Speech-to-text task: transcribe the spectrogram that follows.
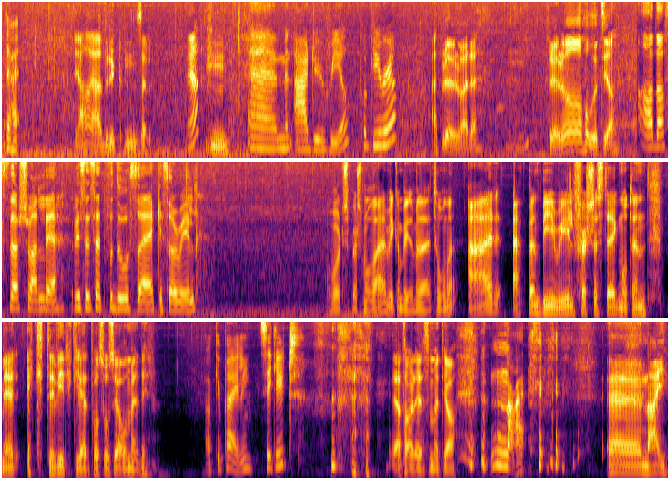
det har jeg. Ja, jeg bruker den selv. Ja? Mm. Eh, men er du real på Be Real? Jeg prøver å være. Prøver å holde tida. Ja, Det spørs veldig. Hvis jeg sitter på do, så er jeg ikke så real. Og vårt spørsmål er, vi kan begynne med deg, Tone. Er appen Be Real første steg mot en mer ekte virkelighet på sosiale medier? Jeg har ikke peiling. Sikkert. Jeg tar det som et ja. Nei. Eh, nei.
